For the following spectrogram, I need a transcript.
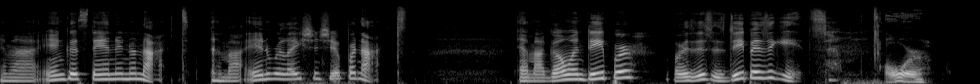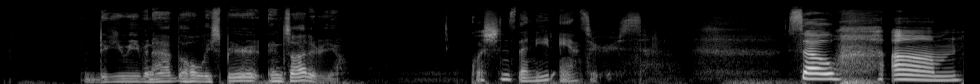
Am I in good standing or not? Am I in relationship or not? Am I going deeper or is this as deep as it gets? Or do you even have the Holy Spirit inside of you? Questions that need answers. So, um,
